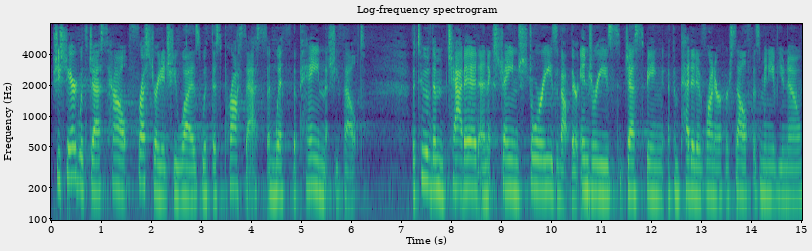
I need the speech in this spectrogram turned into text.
She shared with Jess how frustrated she was with this process and with the pain that she felt. The two of them chatted and exchanged stories about their injuries, Jess being a competitive runner herself, as many of you know.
